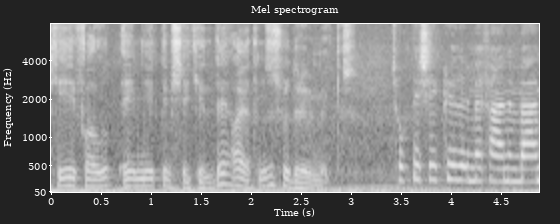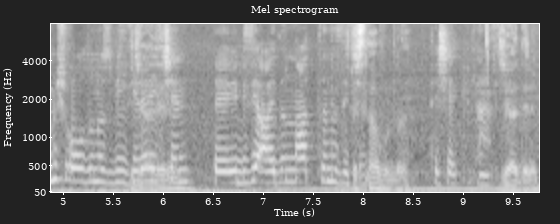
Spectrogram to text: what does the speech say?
keyif alıp emniyetli bir şekilde hayatımızı sürdürebilmektir. Çok teşekkür ederim efendim vermiş olduğunuz bilgiler için ve bizi aydınlattığınız için. Estağfurullah. Teşekkürler. Rica ederim.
